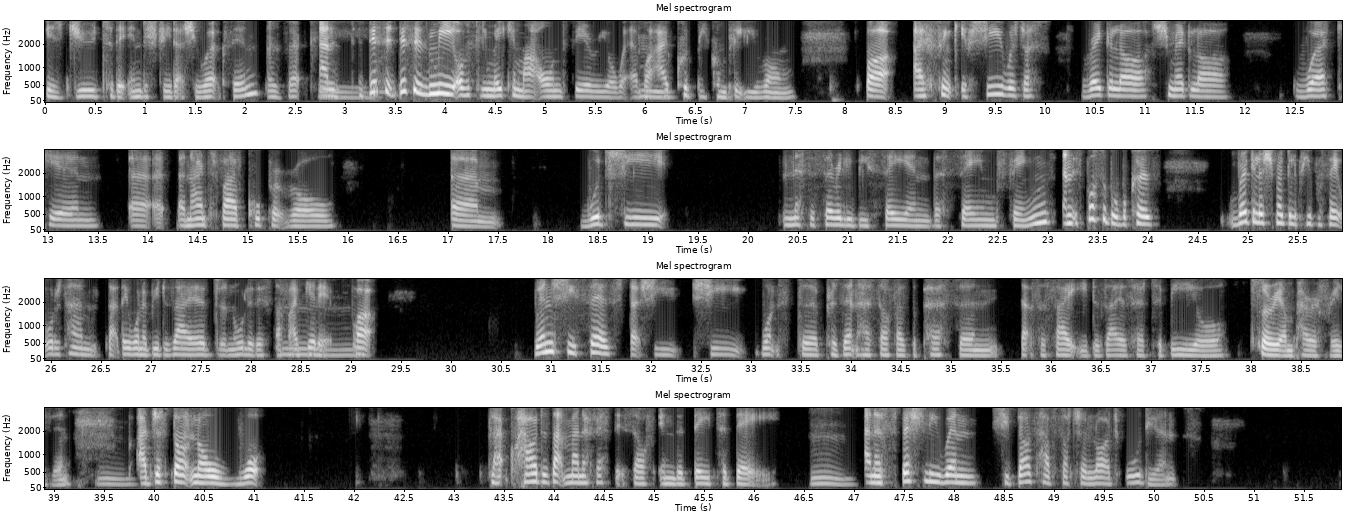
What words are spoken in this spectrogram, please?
is due to the industry that she works in. Exactly. And this is this is me obviously making my own theory or whatever. Mm. I could be completely wrong. But I think if she was just regular schmegler working uh, a nine to five corporate role, um, would she necessarily be saying the same things? And it's possible because regular schmegler people say all the time that they want to be desired and all of this stuff. Mm. I get it. Mm. But when she says that she she wants to present herself as the person that society desires her to be or sorry i'm paraphrasing mm. i just don't know what like how does that manifest itself in the day to day and especially when she does have such a large audience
